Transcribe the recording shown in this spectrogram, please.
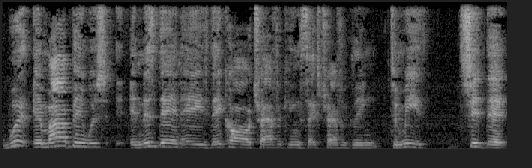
what, in my opinion, which in this day and age they call trafficking, sex trafficking, to me, shit that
